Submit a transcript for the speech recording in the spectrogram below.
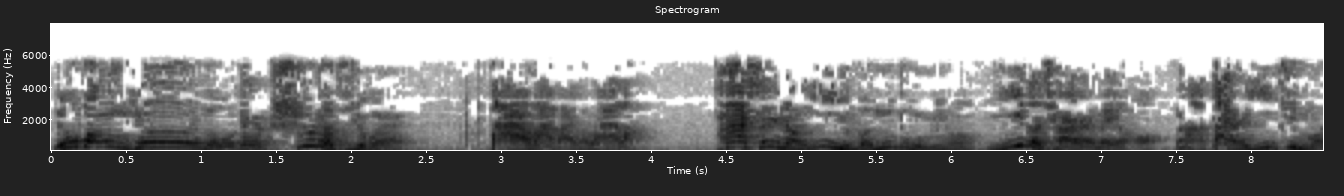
刘邦一听有这个吃的机会，大摇大摆就来了。他身上一文不名，一个钱也没有啊！但是一进门，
